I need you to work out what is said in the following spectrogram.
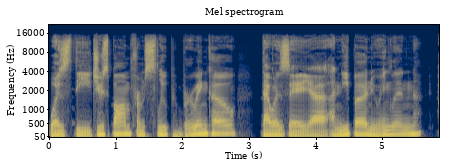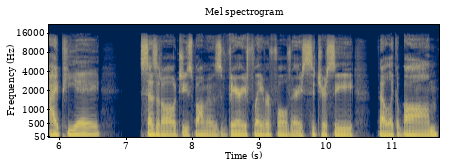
was the Juice Bomb from Sloop Brewing Co. That was a uh, a NEIPA New England IPA says it all. Juice bomb. It was very flavorful, very citrusy. Felt like a bomb.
